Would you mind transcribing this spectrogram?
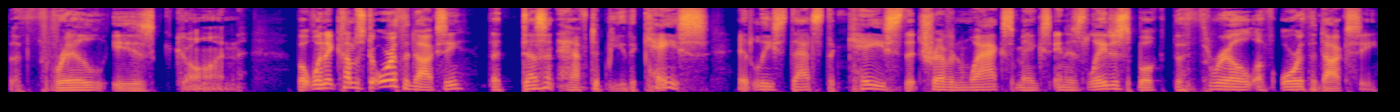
the thrill is gone. But when it comes to orthodoxy, that doesn't have to be the case. At least that's the case that Trevin Wax makes in his latest book, The Thrill of Orthodoxy.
